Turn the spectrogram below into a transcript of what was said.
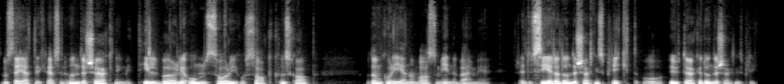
De säger att det krävs en undersökning med tillbörlig omsorg och sakkunskap. Och de går igenom vad som innebär med reducerad undersökningsplikt och utökad undersökningsplikt.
